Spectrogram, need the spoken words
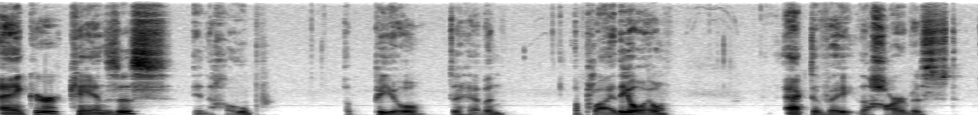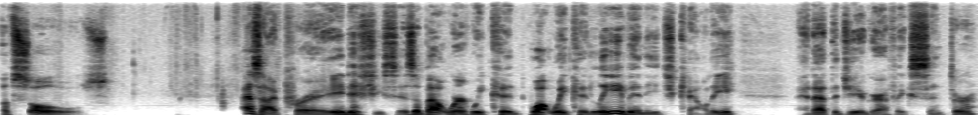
anchor Kansas in hope, appeal to heaven, apply the oil, activate the harvest of souls. As I prayed, she says, about where we could, what we could leave in each county and at the geographic center,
